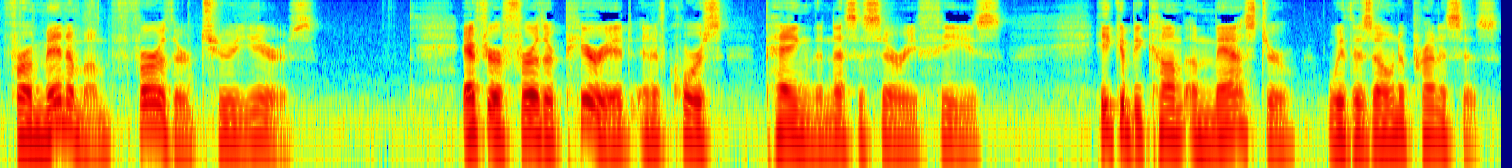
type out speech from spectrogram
for a minimum further two years. After a further period, and of course paying the necessary fees, he could become a master with his own apprentices.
